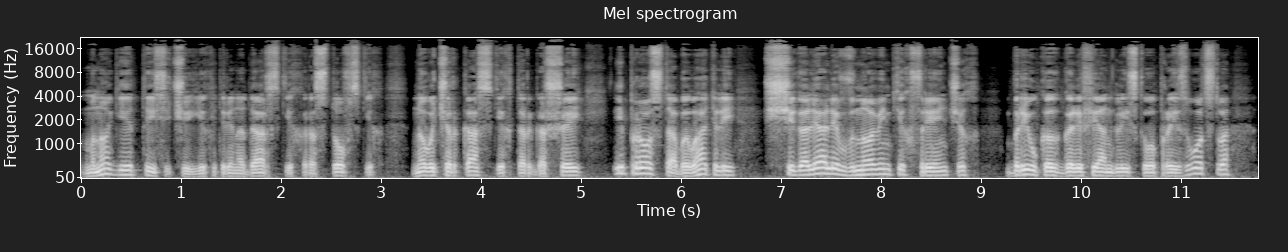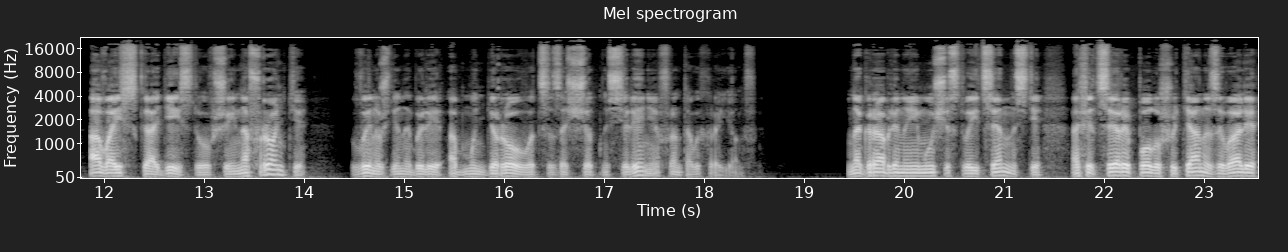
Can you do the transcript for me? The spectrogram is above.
Многие тысячи екатеринодарских, ростовских, новочеркасских торгашей и просто обывателей щеголяли в новеньких френчах, брюках галифе английского производства, а войска, действовавшие на фронте, вынуждены были обмундировываться за счет населения фронтовых районов. Награбленное имущество и ценности офицеры полушутя называли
